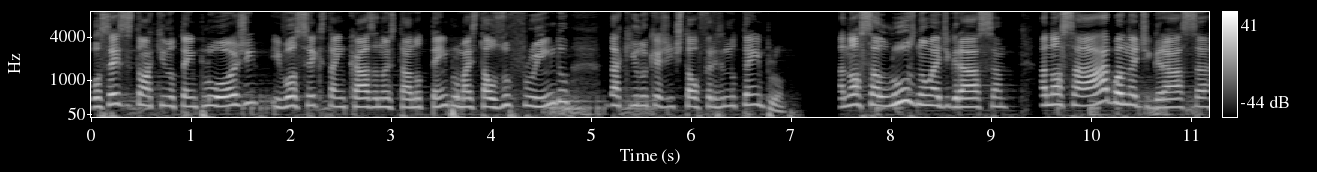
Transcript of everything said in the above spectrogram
Vocês estão aqui no templo hoje e você que está em casa não está no templo, mas está usufruindo daquilo que a gente está oferecendo no templo. A nossa luz não é de graça, a nossa água não é de graça,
